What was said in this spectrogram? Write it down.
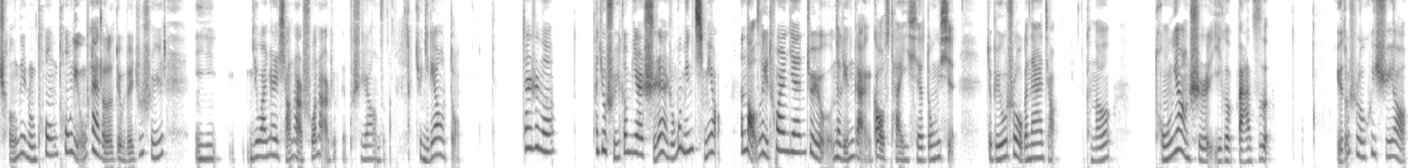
成那种通通灵派的了，对不对？就属于你，你就完全是想哪儿说哪儿，对不对？不是这样子的，就你一定要懂。但是呢，他就属于跟别人实战的时候莫名其妙，他脑子里突然间就有那灵感，告诉他一些东西。就比如说，我跟大家讲，可能。同样是一个八字，有的时候会需要，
